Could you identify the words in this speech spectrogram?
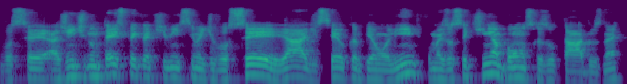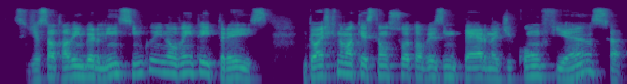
você, a gente não tem expectativa em cima de você, ah, de ser o campeão olímpico, mas você tinha bons resultados, né? Você tinha saltado em Berlim 5,93. Então, acho que numa questão sua, talvez interna, de confiança,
